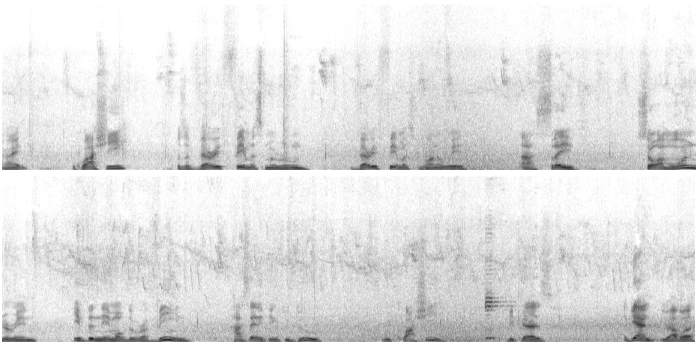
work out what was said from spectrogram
right? Quashie was a very famous maroon, very famous runaway uh, slave. So I'm wondering if the name of the ravine has anything to do with Quashie. Because again, you have a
